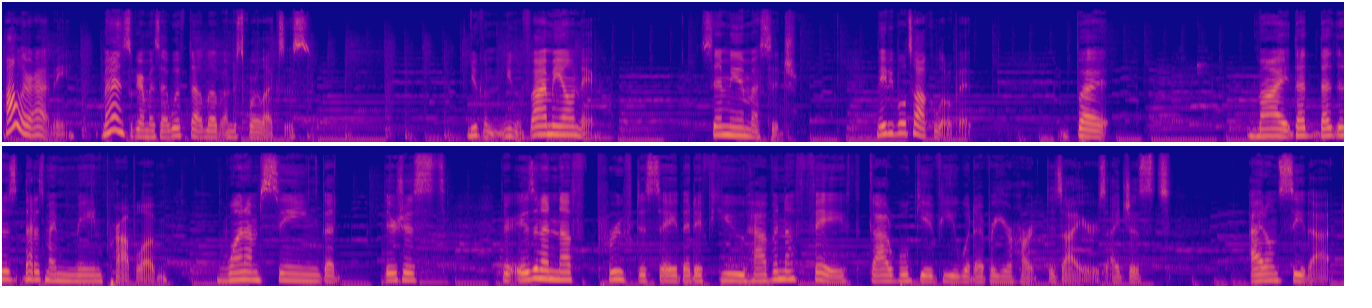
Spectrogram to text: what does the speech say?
holler at me. My Instagram is at with.love underscore Alexis. You can you can find me on there. Send me a message. Maybe we'll talk a little bit. But my that that is that is my main problem. One I'm seeing that there's just there isn't enough proof to say that if you have enough faith, God will give you whatever your heart desires. I just I don't see that.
